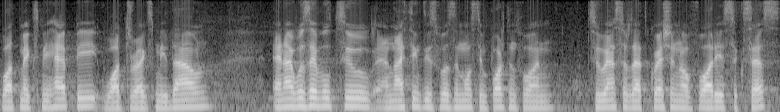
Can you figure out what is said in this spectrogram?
what makes me happy, what drags me down. And I was able to, and I think this was the most important one, to answer that question of what is success,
